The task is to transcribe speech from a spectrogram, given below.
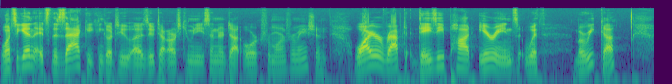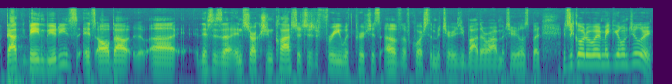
once again, it's the ZAC. You can go to uh, zootownartscommunitycenter.org for more information. Wire wrapped daisy pot earrings with Marika. Bath Bathing Beauties, it's all about, uh, this is an instruction class, which is free with purchase of, of course, the materials you buy, the raw materials, but it's a go to way to make your own jewelry.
